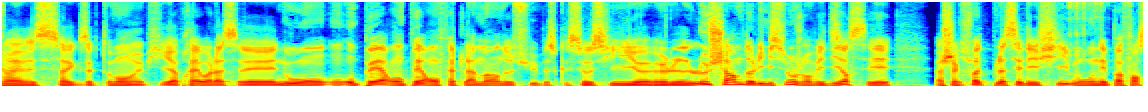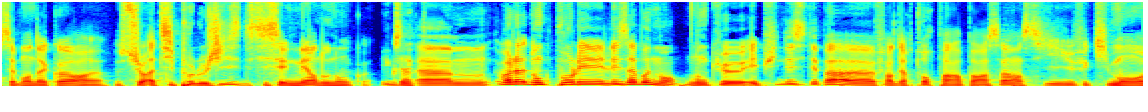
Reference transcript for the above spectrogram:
Ouais, c'est ça exactement. Et puis après, voilà, c'est nous, on, on perd, on perd en fait la main dessus parce que c'est aussi euh, le charme de l'émission. J'ai envie de dire, c'est à chaque fois de placer des films où on n'est pas forcément d'accord euh, sur la typologie, si c'est une merde ou non, quoi. Exact. Euh, voilà donc pour les, les abonnements. Donc et puis n'hésitez pas à faire des retours par rapport à ça hein, si effectivement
